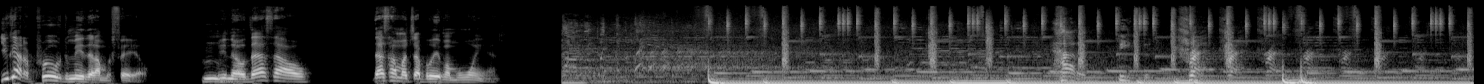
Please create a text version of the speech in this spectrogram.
you got to prove to me that I'm gonna fail. Mm. You know, that's how that's how much I believe I'm gonna win. How to beat the trap.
